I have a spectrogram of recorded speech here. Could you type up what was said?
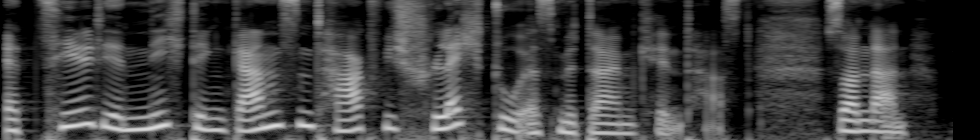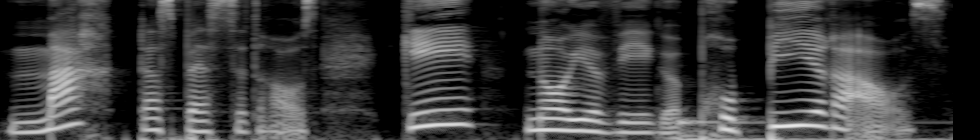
erzähl dir nicht den ganzen Tag, wie schlecht du es mit deinem Kind hast, sondern mach das Beste draus. Geh neue Wege, probiere aus.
